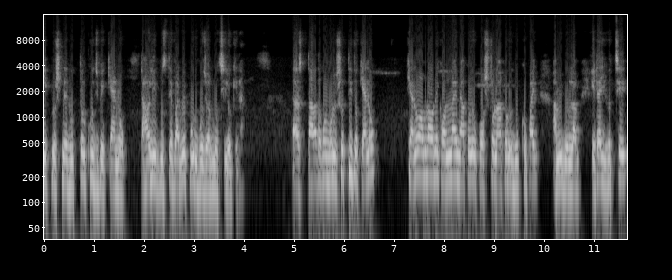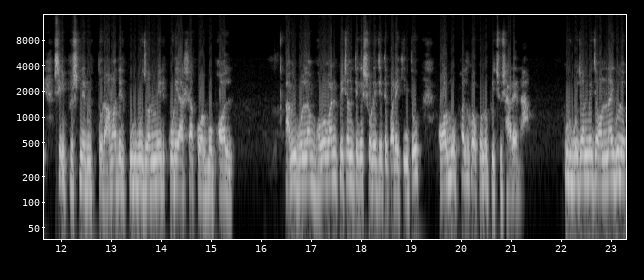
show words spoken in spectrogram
এই প্রশ্নের উত্তর খুঁজবে কেন? তাহলেই বুঝতে পারবে পূর্বজন্ম ছিল কিনা। তারা তখন বলল সত্যি তো কেন? কেন আমরা অনেক অন্যায় না করেও কষ্ট না করেও দুঃখ পাই? আমি বললাম, এটাই হচ্ছে সেই প্রশ্নের উত্তর। আমাদের পূর্বজন্মের করে আসা কর্মফল। আমি বললাম, ভগবান পেছন থেকে সরে যেতে পারে, কিন্তু কর্মফল কখনো পিছু ছাড়ে না। পূর্বজন্মে যে অন্যায়গুলো,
